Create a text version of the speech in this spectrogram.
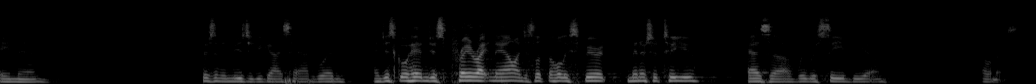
amen. If there's any music you guys have, go ahead and just go ahead and just pray right now and just let the Holy Spirit minister to you as uh, we receive the uh, elements.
